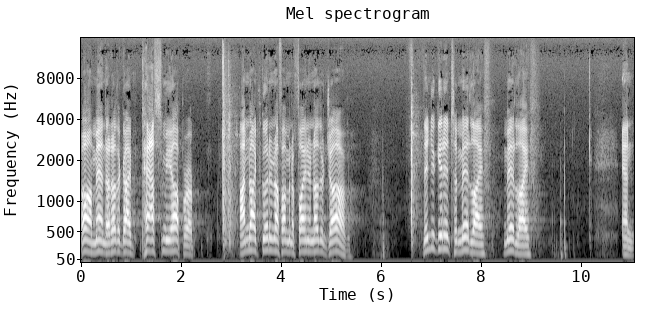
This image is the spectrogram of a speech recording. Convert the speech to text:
Oh man, that other guy passed me up, or I'm not good enough, I'm going to find another job. Then you get into midlife, midlife, and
